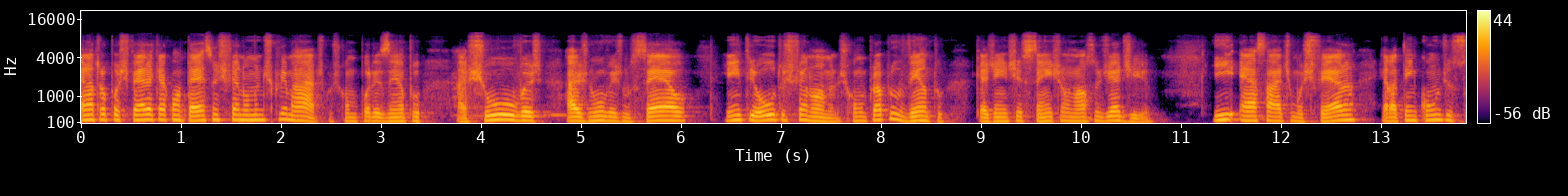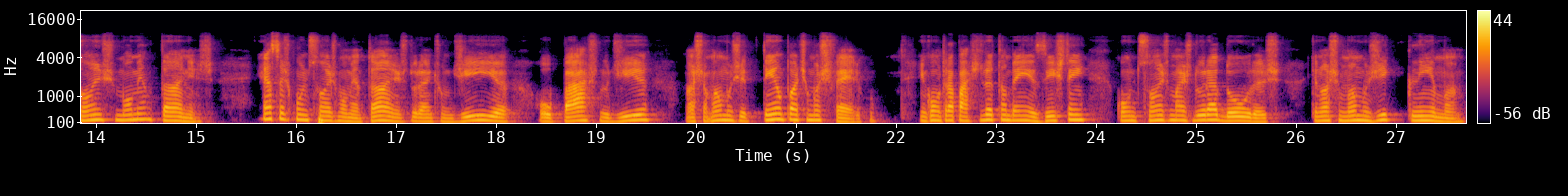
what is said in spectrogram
é na troposfera que acontecem os fenômenos climáticos, como por exemplo as chuvas, as nuvens no céu, entre outros fenômenos, como o próprio vento que a gente sente no nosso dia a dia. E essa atmosfera, ela tem condições momentâneas. Essas condições momentâneas, durante um dia ou parte do dia, nós chamamos de tempo atmosférico. Em contrapartida, também existem condições mais duradouras, que nós chamamos de clima.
